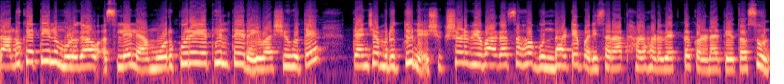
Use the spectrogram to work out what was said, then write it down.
तालुक्यातील मुळगाव असलेल्या मोरकुरे येथील ते रहिवाशी होते. त्यांच्या मृत्यूने शिक्षण विभागासह बुंधाटे परिसरात हळहळ व्यक्त करण्यात येत असून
